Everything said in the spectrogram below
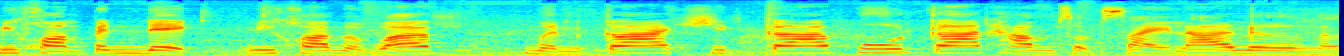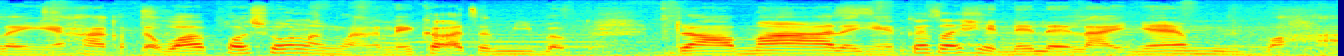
มีความเป็นเด็ก มีความแบบว่าเหมือนกล้าคิดกล้าพูดกล้าทำสดใสล่าเริงอะไรอย่างเงี้ยค่ะแต่ว่าพอช่วงหลังๆเนี่ยก็อาจจะมีแบบดราม่าอะไรเงี้ยก็จะเห็นในหลาย ๆ แง่มุมอะค่ะ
